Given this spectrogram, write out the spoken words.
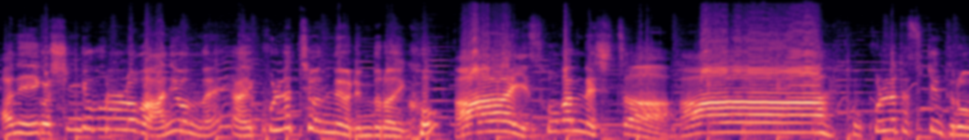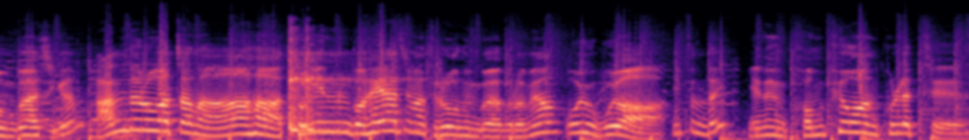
아니 이거 신규 브롤러가 아니었네? 아니 콜레티였네요 림들아 이거 아이 속았네 진짜 아 이거 콜레티 스킨 들어온 거야 지금? 안 들어왔잖아 저기 있는 거 해야지만 들어오는 거야 그러면? 어 이거 뭐야 이쁜데? 얘는 검표원 콜레트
